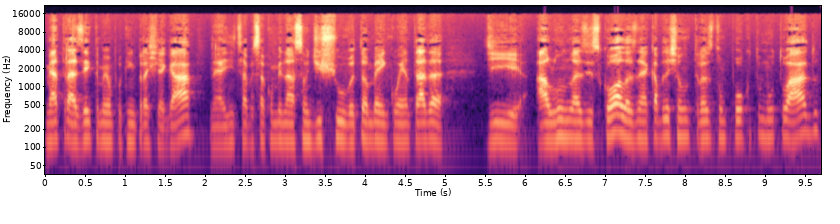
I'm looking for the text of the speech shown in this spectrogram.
me atrasei também um pouquinho para chegar. Né? A gente sabe essa combinação de chuva também com a entrada de alunos nas escolas, né? acaba deixando o trânsito um pouco tumultuado.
